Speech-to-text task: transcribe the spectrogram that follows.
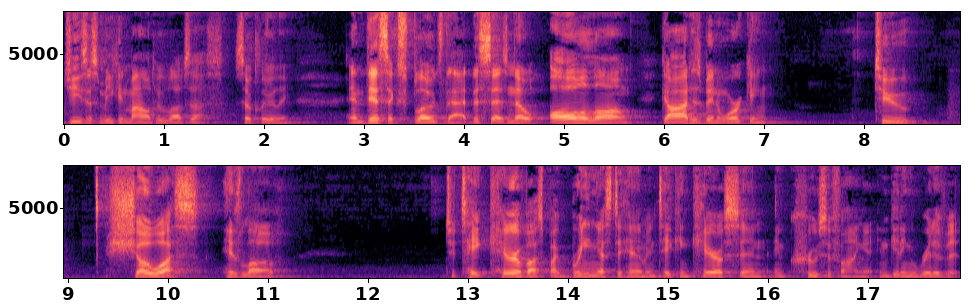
Jesus, meek and mild, who loves us so clearly. And this explodes that. This says, no, all along, God has been working to show us his love to take care of us by bringing us to Him and taking care of sin and crucifying it and getting rid of it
